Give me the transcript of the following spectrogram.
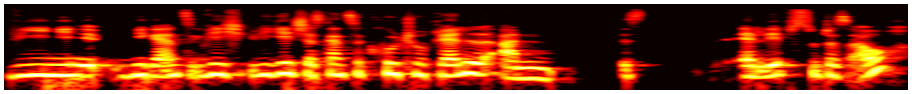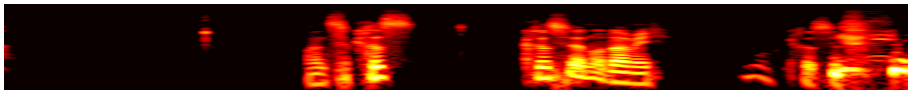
wie, wie, ganz, wie, wie gehe ich das Ganze kulturell an? Ist, erlebst du das auch? Meinst du Chris, Christian oder mich? Christian.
